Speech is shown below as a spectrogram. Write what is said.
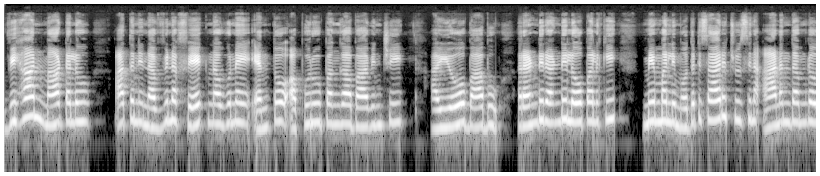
విహాన్ మాటలు అతని నవ్విన ఫేక్ నవ్వునే ఎంతో అపురూపంగా భావించి అయ్యో బాబు రండి రండి లోపలికి మిమ్మల్ని మొదటిసారి చూసిన ఆనందంలో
